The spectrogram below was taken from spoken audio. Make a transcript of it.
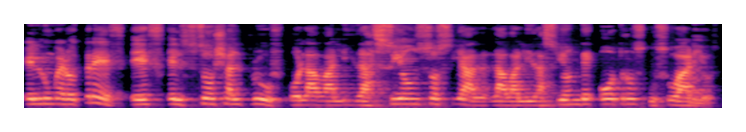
El número tres es el social proof o la validación social, la validación de otros usuarios.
